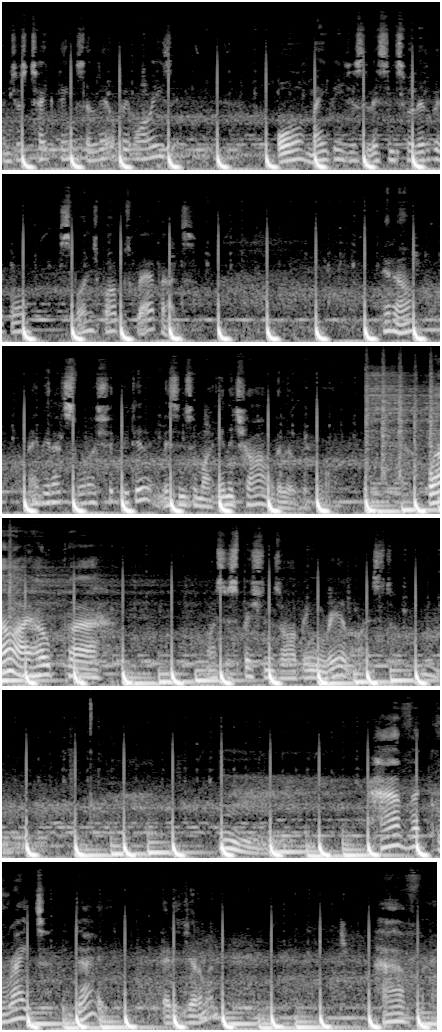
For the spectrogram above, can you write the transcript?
and just take things a little bit more easy. Or maybe just listen to a little bit more SpongeBob SquarePants. You know, maybe that's what I should be doing. Listen to my inner child a little bit more. Well, I hope uh, my suspicions are being realized. Hmm. Hmm. Have a great day, ladies and gentlemen. Have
